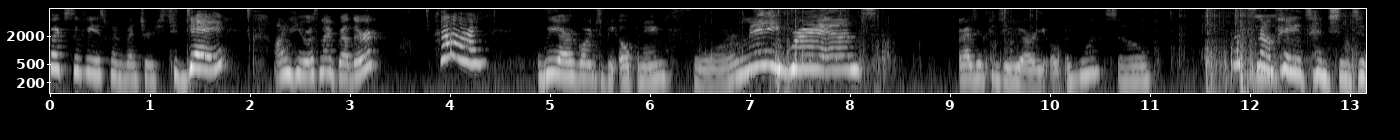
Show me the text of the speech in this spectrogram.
back to Sophia's Fun Adventures. Today, I'm here with my brother. Hi. We are going to be opening four mini brands. As you can see, we already opened one, so let's not pay attention to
